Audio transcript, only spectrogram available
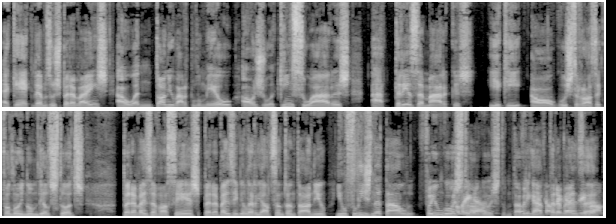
A quem é que damos os parabéns? Ao António Bartolomeu, ao Joaquim Soares, à Teresa Marques e aqui ao Augusto Rosa, que falou em nome deles todos. Parabéns a vocês, parabéns em Vila Real de Santo António e um Feliz Natal. Foi um gosto, obrigado. Augusto. Muito obrigado, Muito parabéns. Obrigado,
